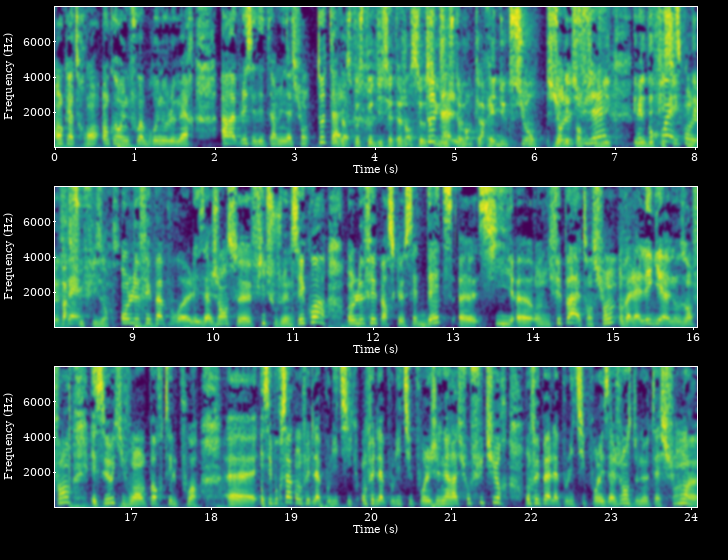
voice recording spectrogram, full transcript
en quatre ans. Encore une fois, Bruno Le Maire a rappelé sa détermination totale. Parce que ce que dit cette agence, c'est aussi justement que la réduction Sur des dépenses publiques et des déficits n'est pas suffisante. On ne le fait pas pour euh, les agences Fitch ou je ne sais quoi. On le fait parce que cette dette, si on n'y fait pas attention, on va la léguer à nos enfants et c'est eux qui vont emporter le poids. Euh, et c'est pour ça qu'on fait de la politique. On fait de la politique pour les générations futures. On ne fait pas de la politique pour les agences de notation euh,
